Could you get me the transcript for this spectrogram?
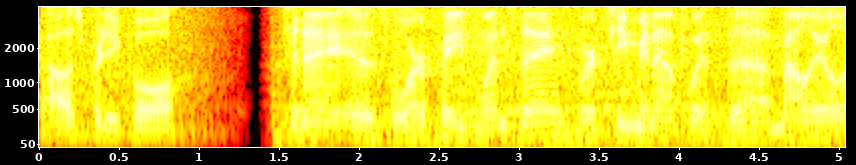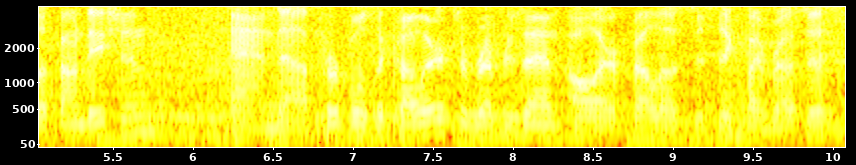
That was pretty cool. Today is War Paint Wednesday. We're teaming up with the Mauli Ola Foundation and uh, purple's the color to represent all our fellow cystic fibrosis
